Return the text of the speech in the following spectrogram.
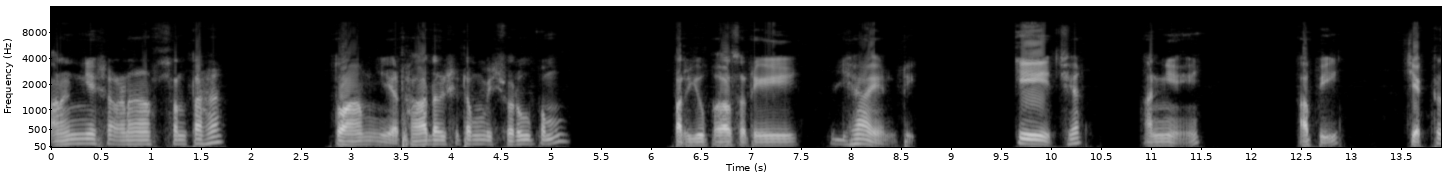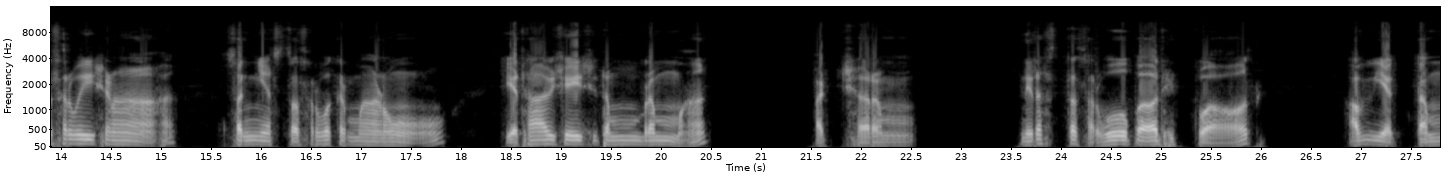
अनन्यशरणाः सन्तः त्वाम् यथादर्शितम् विश्वरूपम् पर्युपासते ध्यायन्ति ये च अन्ये अपि त्यक्तसर्वैषणाः सन्न्यस्तसर्वकर्माणो यथाविशेषितम् ब्रह्म अक्षरम् निरस्तसर्वोपाधित्वात् अव्यक्तम्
